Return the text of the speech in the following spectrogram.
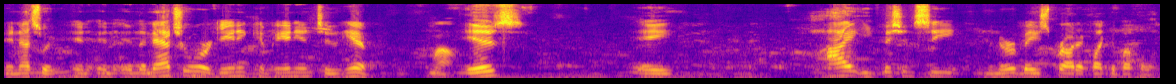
and that's what. And, and, and the natural organic companion to him wow. is a high efficiency manure based product like the buffalo,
